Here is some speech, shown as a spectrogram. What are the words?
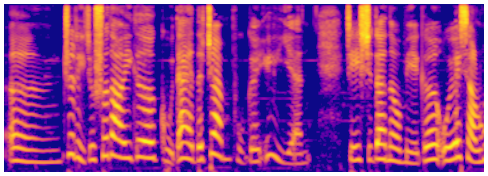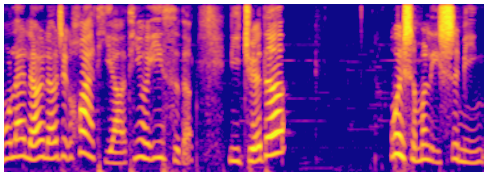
嗯，这里就说到一个古代的占卜跟预言。这一时段呢，我们也跟五月小龙来聊一聊这个话题啊，挺有意思的。你觉得为什么李世民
